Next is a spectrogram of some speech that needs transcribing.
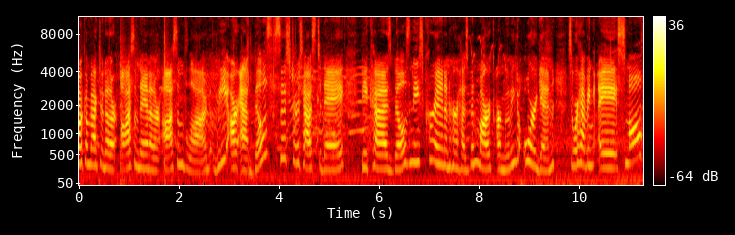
welcome back to another awesome day, another awesome vlog. We are at Bill's sister's house today because Bill's niece Corin and her husband Mark are moving to Oregon. So we're having a small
